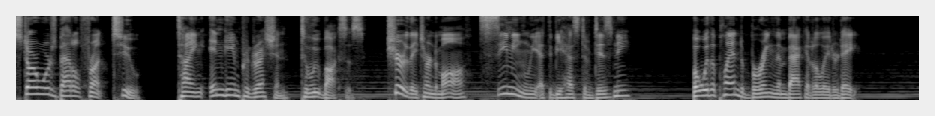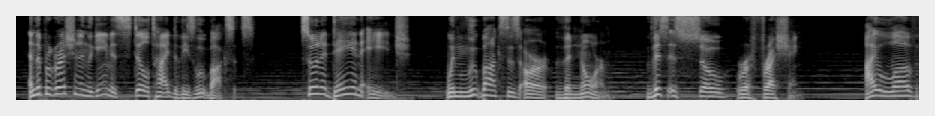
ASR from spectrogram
Star Wars Battlefront 2 tying in-game progression to loot boxes. Sure, they turned them off, seemingly at the behest of Disney, but with a plan to bring them back at a later date. and the progression in the game is still tied to these loot boxes. So, in a day and age when loot boxes are the norm, this is so refreshing. I love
